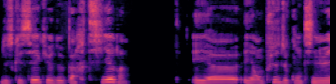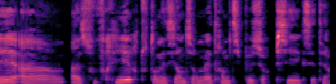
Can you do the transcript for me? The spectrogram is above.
de ce que c'est que de partir et, et en plus de continuer à, souffrir tout en essayant de se remettre un petit peu sur pied, etc.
